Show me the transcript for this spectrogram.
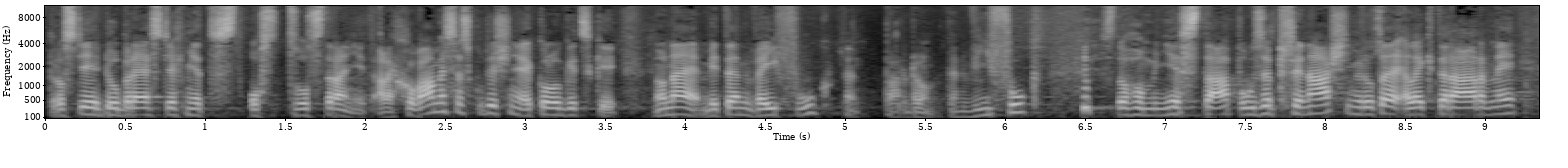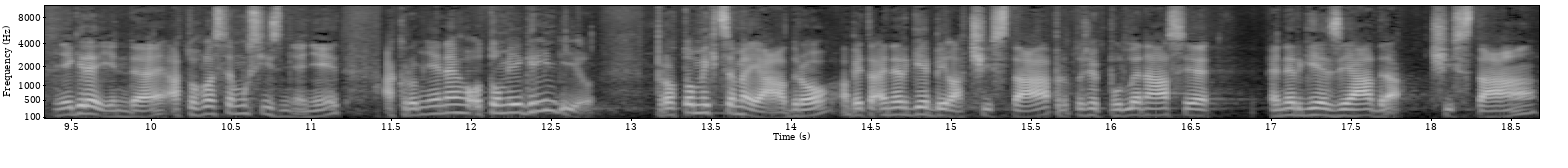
prostě je dobré z těch měst odstranit. Ale chováme se skutečně ekologicky. No ne, my ten vejfuk, ten, pardon, ten výfuk z toho města pouze přenášíme do té elektrárny někde jinde a tohle se musí změnit. A kromě jiného o tom je Green Deal. Proto my chceme jádro, aby ta energie byla čistá, protože podle nás je energie z jádra čistá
